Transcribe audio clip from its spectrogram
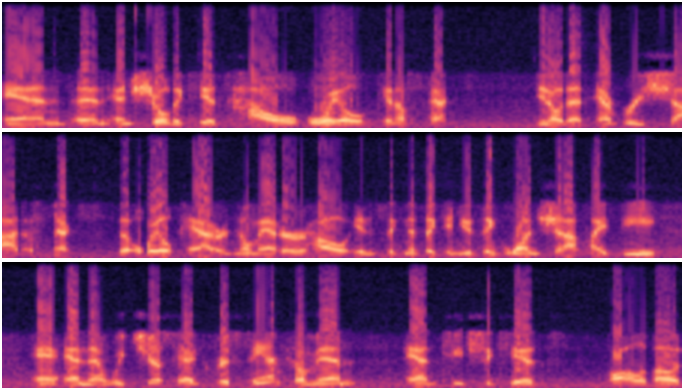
and, and, and show the kids how oil can affect you know that every shot affects the oil pattern, no matter how insignificant you think one shot might be. And, and then we just had Chris Sand come in and teach the kids all about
